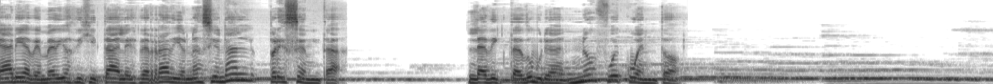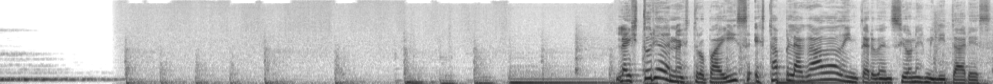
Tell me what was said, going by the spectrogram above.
área de medios digitales de Radio Nacional presenta La dictadura no fue cuento. La historia de nuestro país está plagada de intervenciones militares,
